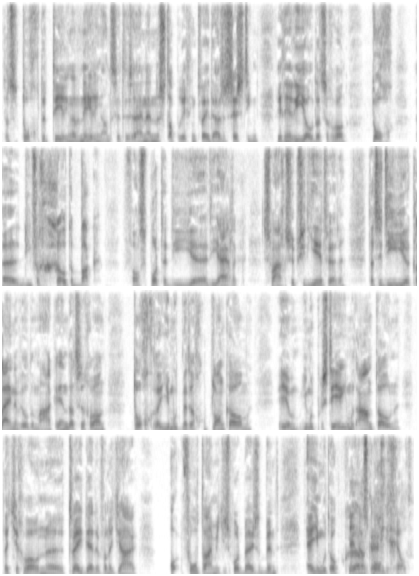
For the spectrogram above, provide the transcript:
dat ze toch de tering naar de nering aan het zetten zijn. En een stap richting 2016, richting Rio, dat ze gewoon toch uh, die vergrote bak van sporten die, uh, die eigenlijk zwaar gesubsidieerd werden... dat ze die uh, kleiner wilden maken en dat ze gewoon toch... Uh, je moet met een goed plan komen, je, je moet presteren, je moet aantonen... dat je gewoon twee derde van het jaar fulltime met je sport bezig bent. En je moet ook... en dan krijg je geld.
